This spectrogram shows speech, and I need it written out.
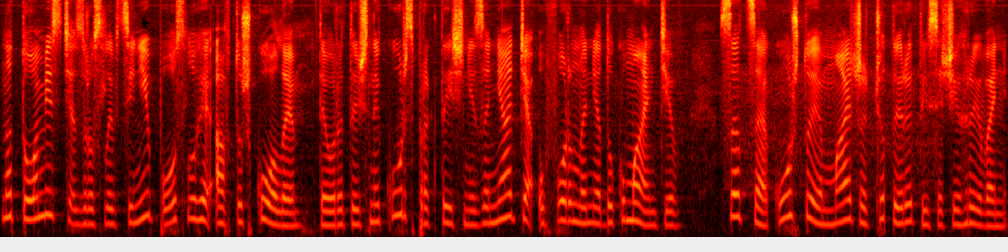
Натомість зросли в ціні послуги автошколи, теоретичний курс, практичні заняття, оформлення документів. Все це коштує майже 4 тисячі гривень.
